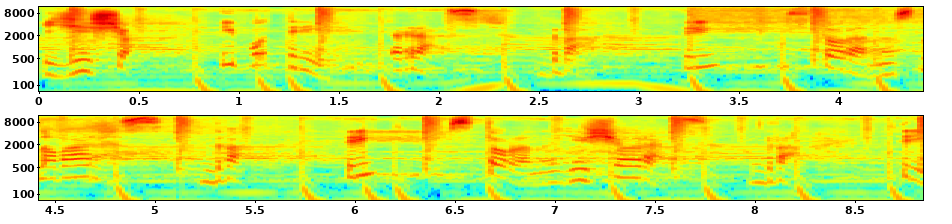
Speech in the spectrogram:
Еще. И по три. Раз, два, три. Сторону. Снова раз, два, три. Сторону. Еще раз, два, три.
